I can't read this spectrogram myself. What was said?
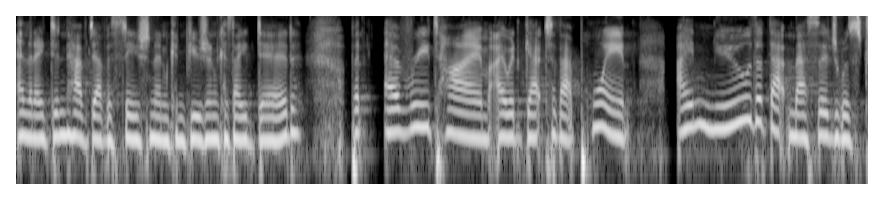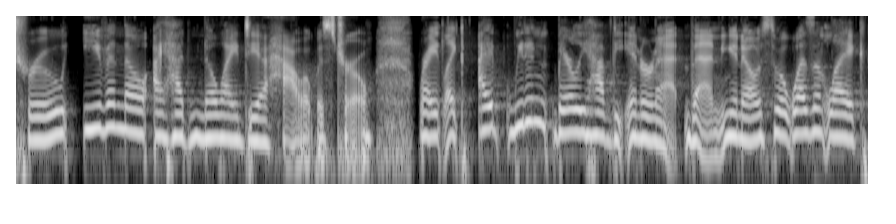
and that I didn't have devastation and confusion because I did. But every time I would get to that point, I knew that that message was true, even though I had no idea how it was true, right? Like I, we didn't barely have the internet then, you know, so it wasn't like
